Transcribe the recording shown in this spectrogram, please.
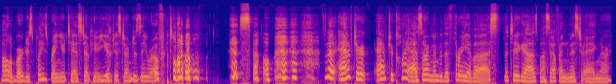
Paula Burgess, please bring your test up here. You have just earned a zero for tonight. so, but after after class, I remember the three of us, the two guys, myself and Mr. Agner,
